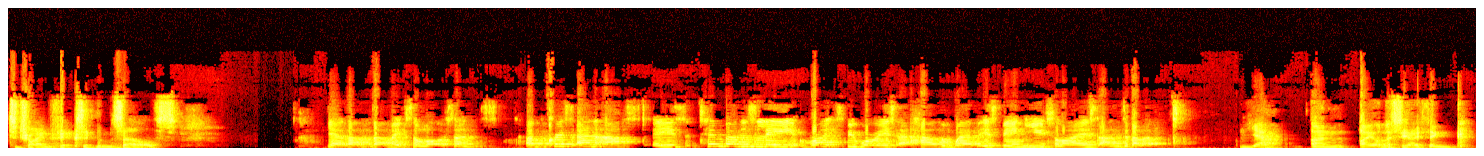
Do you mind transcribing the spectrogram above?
to try and fix it themselves. Yeah, that, that makes a lot of sense. Um, Chris N asked, is Tim Berners-Lee right to be worried at how the web is being utilised and developed? Yeah, and I honestly, I think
